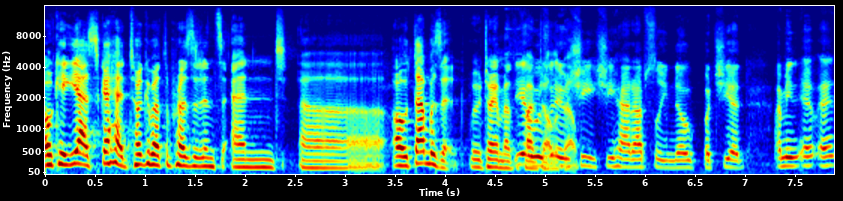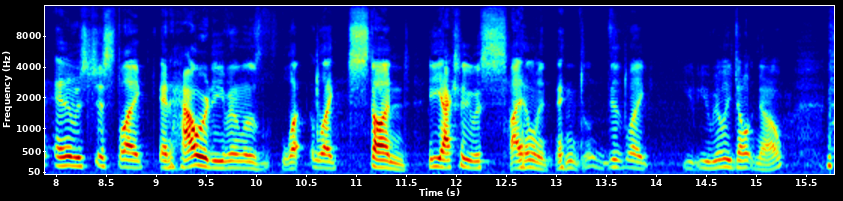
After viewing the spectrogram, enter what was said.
Okay, yes, go ahead. Talk about the presidents and uh oh, that was it. We were talking about the Yeah, it five was, bill. was, she she had absolutely no, but she had. I mean, and, and and it was just like, and Howard even was li- like stunned. He actually was silent and did like, you, you really don't know.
